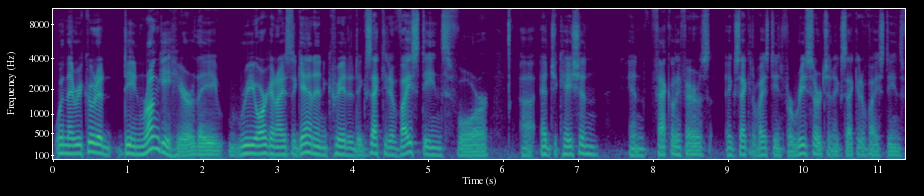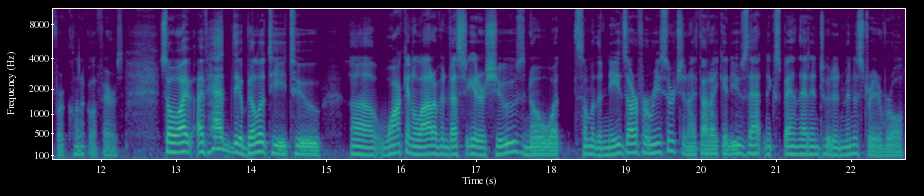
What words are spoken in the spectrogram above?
when they recruited Dean Runge here, they reorganized again and created executive vice deans for uh, education and faculty affairs, executive vice deans for research, and executive vice deans for clinical affairs. So I've, I've had the ability to uh, walk in a lot of investigators' shoes, know what some of the needs are for research, and I thought I could use that and expand that into an administrative role.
